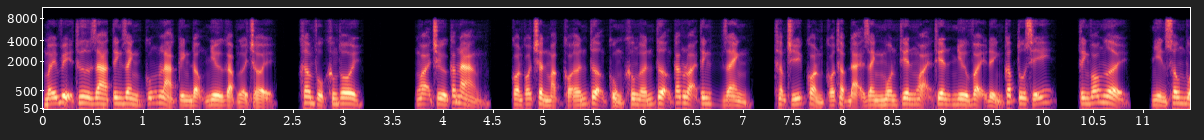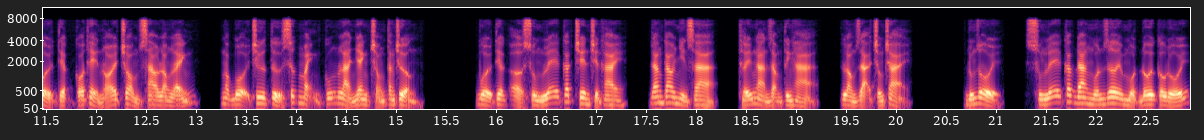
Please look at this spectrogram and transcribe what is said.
mấy vị thư gia tinh danh cũng là kinh động như gặp người trời, khâm phục không thôi. Ngoại trừ các nàng, còn có trần mặc có ấn tượng cùng không ấn tượng các loại tinh danh, thậm chí còn có thập đại danh môn thiên ngoại thiên như vậy đỉnh cấp tu sĩ, tinh võ người, nhìn sông buổi tiệc có thể nói tròm sao long lánh ngọc bội chư tử sức mạnh cũng là nhanh chóng tăng trưởng. Buổi tiệc ở sùng lễ các trên triển khai, đang cao nhìn xa, thấy ngàn dặm tinh hà, lòng dạ trống trải. Đúng rồi, sùng lễ các đang muốn rơi một đôi câu đối,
